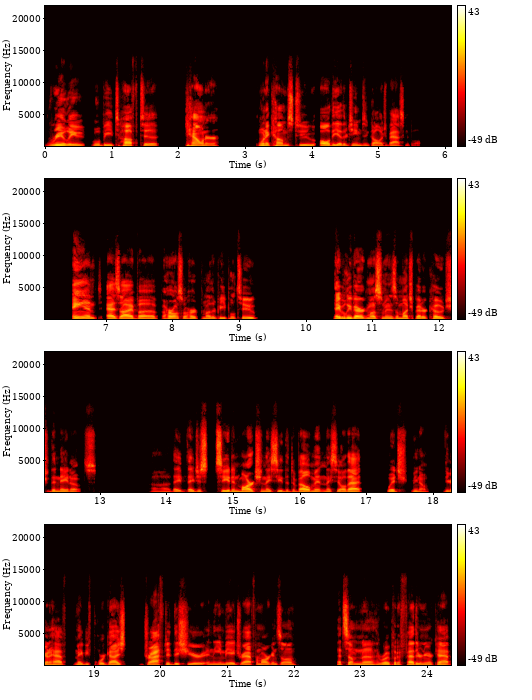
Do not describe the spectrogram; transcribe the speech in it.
really will be tough to counter when it comes to all the other teams in college basketball. And as I've uh, also heard from other people too, they believe Eric Musselman is a much better coach than Nate Oats. Uh, they they just see it in March and they see the development and they see all that. Which you know you're going to have maybe four guys drafted this year in the NBA draft from Arkansas. That's something to really put a feather in your cap.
